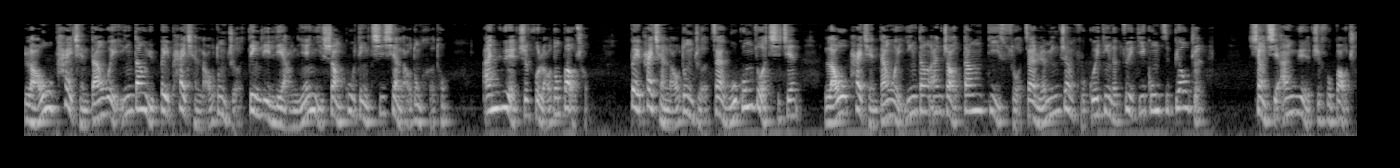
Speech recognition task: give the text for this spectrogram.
劳务派遣单位应当与被派遣劳动者订立两年以上固定期限劳动合同，按月支付劳动报酬。被派遣劳动者在无工作期间，劳务派遣单位应当按照当地所在人民政府规定的最低工资标准，向其按月支付报酬。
